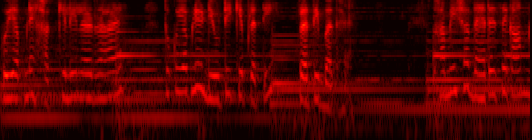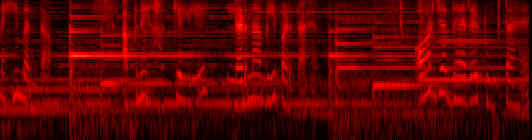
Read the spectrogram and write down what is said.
कोई अपने हक के लिए लड़ रहा है तो कोई अपनी ड्यूटी के प्रति प्रतिबद्ध है। हमेशा धैर्य से काम नहीं बनता, अपने हक के लिए लड़ना भी पड़ता है। और जब धैर्य टूटता है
